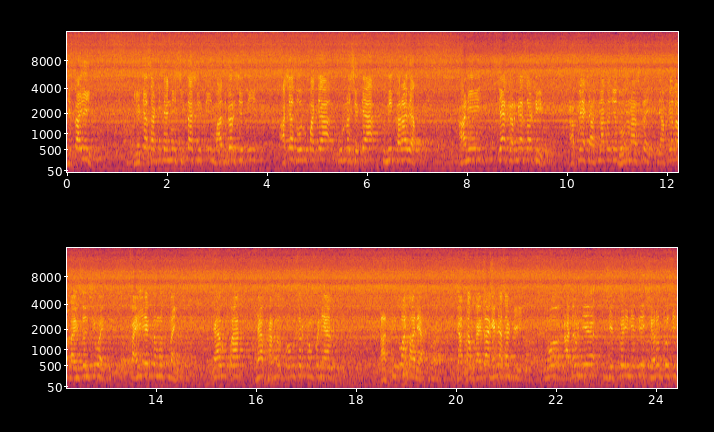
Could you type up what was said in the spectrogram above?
घेता येईल याच्यासाठी त्यांनी सीता शेती माजगर शेती अशा स्वरूपाच्या पूर्ण शेत्या तुम्ही कराव्यात. आणि त्या करण्यासाठी आपल्या शासनाचं जे धोरण असतं आहे ते आपल्याला लायसन्सशिवाय काही एक जमत नाही. त्या रूपात ह्या फार्मर प्रोड्युसर कंपन्या अस्तित्वात आल्या. त्याचा फायदा घेण्यासाठी व आदरणीय शेतकरी नेते शरद जोशी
